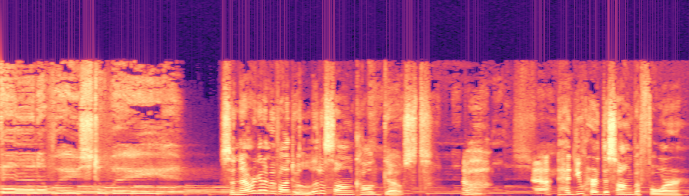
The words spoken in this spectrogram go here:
thin, I waste away. So now we're going to move on to a little song called Ghost. Oh, Had you heard the song before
